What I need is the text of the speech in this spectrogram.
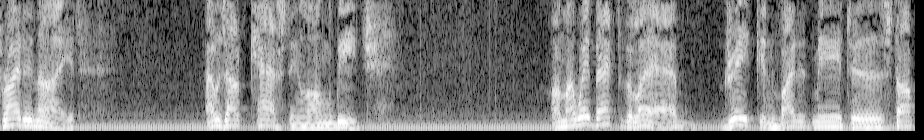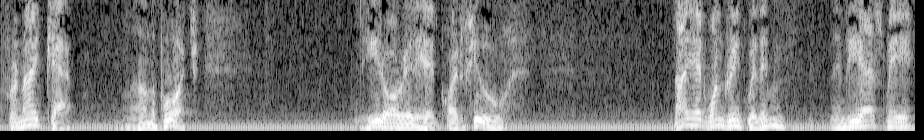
Friday night, I was out casting along the beach. On my way back to the lab, Drake invited me to stop for a nightcap on the porch. He'd already had quite a few. I had one drink with him, and he asked me,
